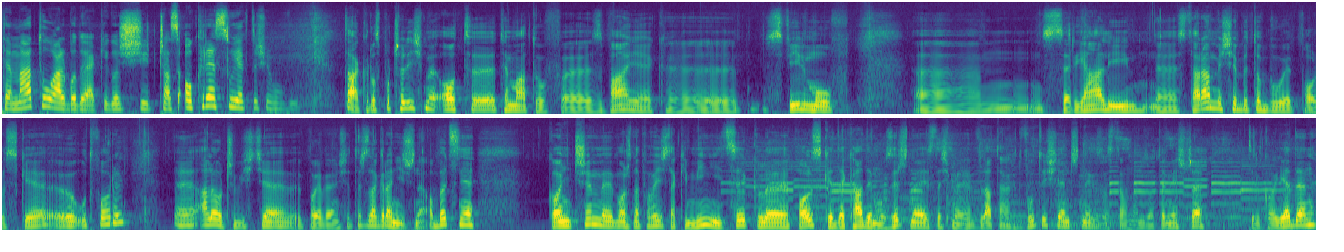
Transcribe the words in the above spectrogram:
tematu albo do jakiegoś czas okresu, jak to się mówi. Tak, rozpoczęliśmy od e, tematów e, z bajek, z filmów, z seriali. E, Staramy się, by to były polskie utwory, ale oczywiście pojawiają się też zagraniczne. Obecnie Kończymy, można powiedzieć, taki mini cykl Polskie dekady muzyczne. Jesteśmy w latach 2000. Został nam zatem jeszcze tylko jeden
